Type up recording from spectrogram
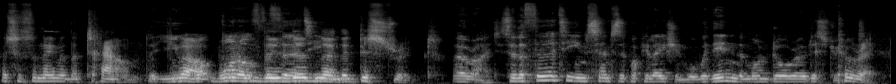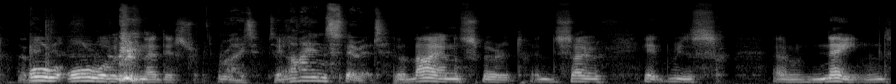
this is the name of the town. That you- well, one of the no, 13. the district. Oh, right. So the 13 centres of population were within the Mhondoro district. Correct. Okay. All all were within their district. Right. So Yeah. lion spirit. The lion spirit, and so it was um, named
